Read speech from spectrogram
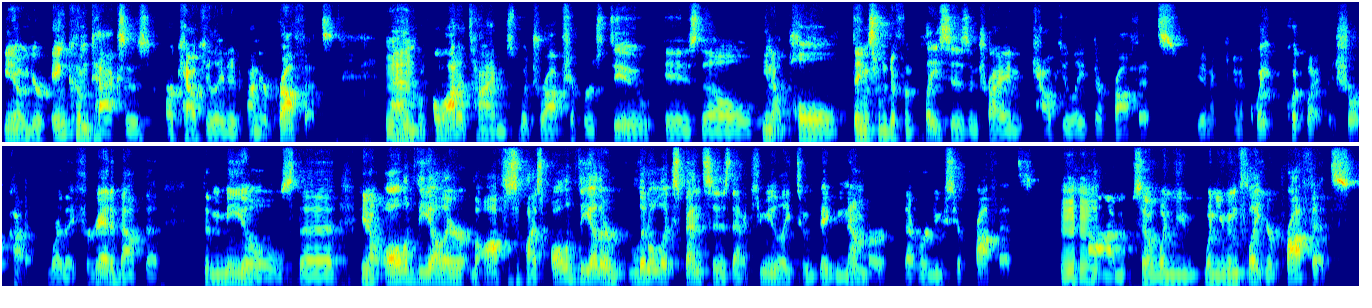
you know, your income taxes are calculated on your profits. Mm-hmm. And a lot of times, what drop shippers do is they'll, you know, pull things from different places and try and calculate their profits in a, in a quick quick way. They shortcut it where they forget about the the meals, the you know, all of the other the office supplies, all of the other little expenses that accumulate to a big number that reduce your profits. Mm-hmm. Um, so when you when you inflate your profits,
